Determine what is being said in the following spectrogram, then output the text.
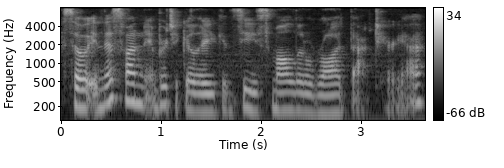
So in this one in particular, you can see small little rod bacteria.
